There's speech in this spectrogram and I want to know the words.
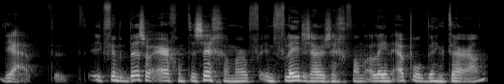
Ja, het- ik vind het best wel erg om te zeggen. Maar in het verleden zou je zeggen van... alleen Apple denkt daaraan,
